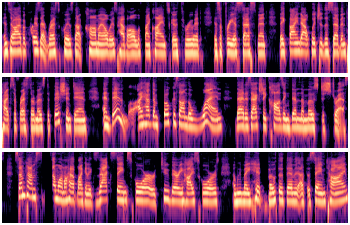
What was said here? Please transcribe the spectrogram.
And so I have a quiz at restquiz.com. I always have all of my clients go through it. It's a free assessment. They find out which of the seven types of rest they're most efficient in. And then I have them focus on the one that is actually causing them the most distress. Sometimes someone will have like an exact same score or two very high scores, and we may hit both of them at the same time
